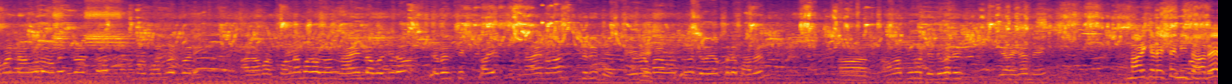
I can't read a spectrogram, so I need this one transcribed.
আমার নাম হলো অমিত দত্ত আমার বজবজ বাড়ি। আর আমার ফোন নাম্বার হলো nine double zero seven six five nine one three four এই নাম্বার আমার সঙ্গে যোগাযোগ করলে পাবেন। আর আমার কোনো ডেলিভারির জায়গা নেই। মার্কেটে এসে নিতে হবে।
